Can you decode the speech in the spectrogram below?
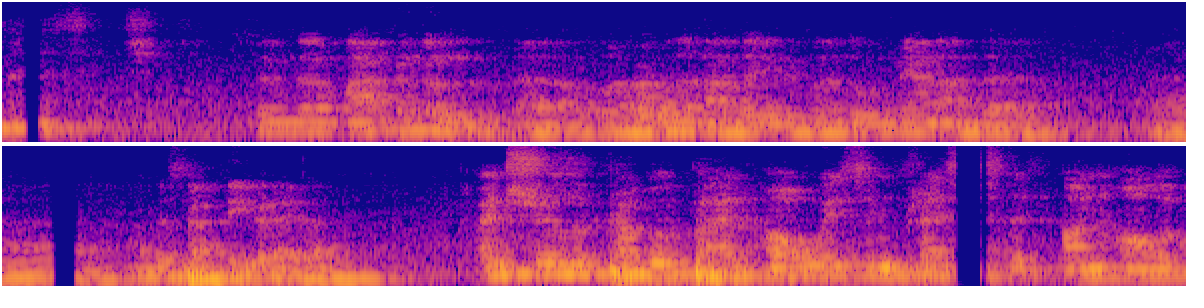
message. ஸோ இந்த மாற்றங்கள் அஹ், வருவதனால இதுக்கு வந்து உண்மையான அந்த அஹ், அந்த சக்தி கிடையாது And Srila Prabhupada always impressed it on all of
